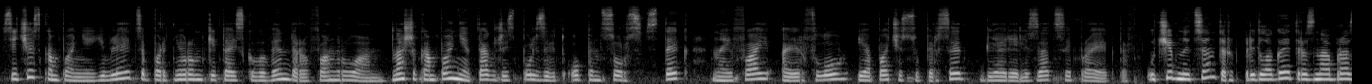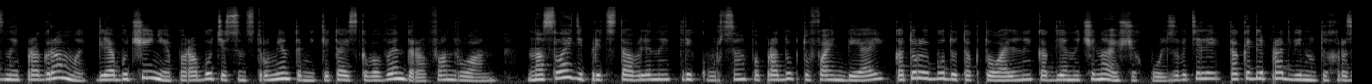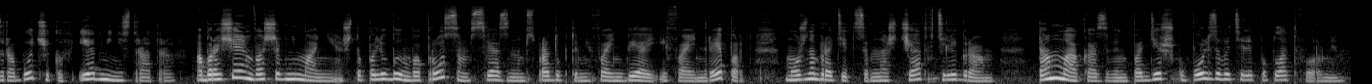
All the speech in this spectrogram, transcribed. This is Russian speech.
Сейчас компания является партнером китайского вендора FunRuan. Наша компания также использует open source Stack, NiFi, Airflow и Apache Superset для реализации проектов. Учебный центр предлагает разнообразные программы для обучения по работе с инструментами китайского вендора FunRuan. На слайде представлены три курса по продукту FineBI, которые будут актуальны как для начинающих пользователей, так и для продвинутых разработчиков и администраторов. Обращаем ваше внимание, что по любым вопросам, связанным с продуктами FineBI и FineReport, можно обратиться в наш чат в Telegram. Там мы оказываем поддержку пользователей по платформе.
